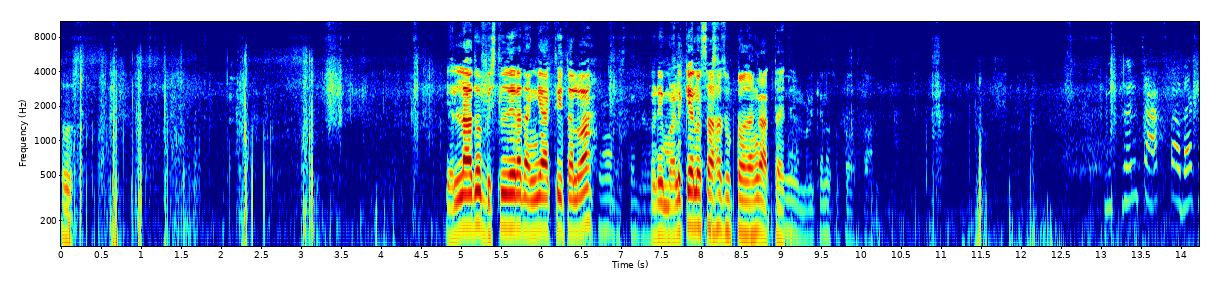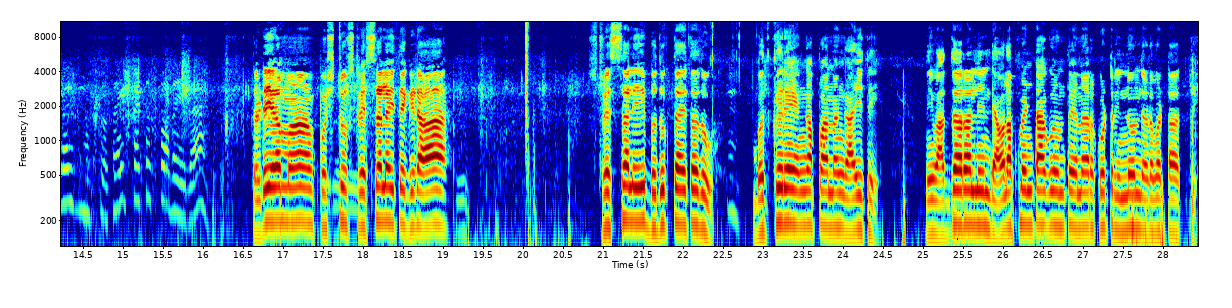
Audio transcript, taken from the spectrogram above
ಹ್ಞೂ ಎಲ್ಲದು ಬಿಸಿಲಿರೋದು ಹಂಗೆ ಆಗ್ತಿತ್ತಲ್ವಾ? ನೋಡಿ ಮೊಳಕೆನೂ ಸಹ ಸುಟ್ಟೋದಂಗೆ ಆಗ್ತೈತೆ ತಡೀರಮ್ಮ ಫಸ್ಟು ಸ್ಟ್ರೆಸ್ಸಲ್ಲಿ ಐತೆ ಗಿಡ. ಸ್ಟ್ರೆಸ್ಸಲ್ಲಿ ಬದುಕ್ತಾ ಇತ್ತದು ಬದುಕರೆ ಹೆಂಗಪ್ಪ ಅನ್ನಂಗೆ ಆಯ್ತಿ. ನೀವು ಅದರಲ್ಲಿ ಡೆವಲಪ್ಮೆಂಟ್ ಆಗು ಅಂತ ಏನಾರು ಕೊಟ್ರೆ ಇನ್ನೊಂದು ಎಡವಟ್ಟ ಹತ್ತಿ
